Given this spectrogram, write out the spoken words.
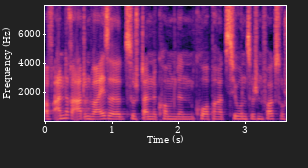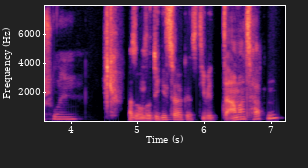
auf andere Art und Weise zustande kommenden Kooperation zwischen Volkshochschulen. Also unsere Digi-Circles, die wir damals hatten,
